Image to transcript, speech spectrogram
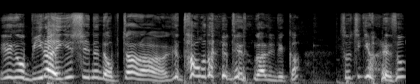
이거 미라 이길 수 있는데 없잖아 그냥 타고 다녀도 되는 거 아닙니까? 솔직히 말해서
